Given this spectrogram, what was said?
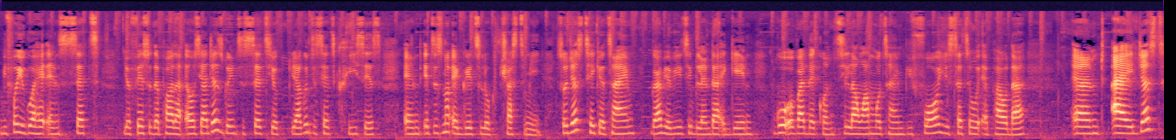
before you go ahead and set your face with the powder else you're just going to set your you are going to set creases and it is not a great look trust me. So just take your time grab your beauty blender again go over the concealer one more time before you settle with a powder. And i just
